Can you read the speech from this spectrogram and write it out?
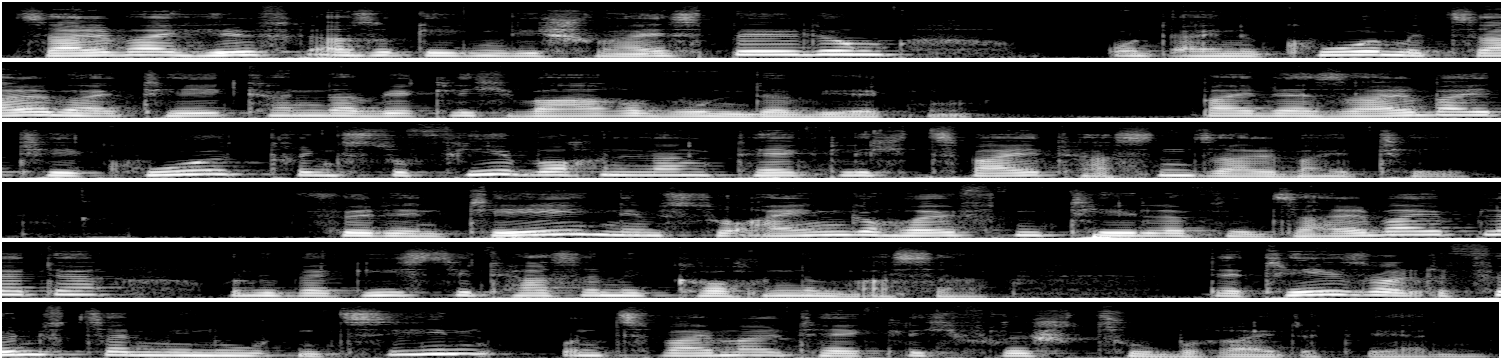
Salbei hilft also gegen die Schweißbildung und eine Kur mit Salbeitee kann da wirklich wahre Wunder wirken. Bei der Salbeitee-Kur trinkst du vier Wochen lang täglich zwei Tassen Salbeitee. Für den Tee nimmst du einen gehäuften Teelöffel Salbeiblätter und übergießt die Tasse mit kochendem Wasser. Der Tee sollte 15 Minuten ziehen und zweimal täglich frisch zubereitet werden.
